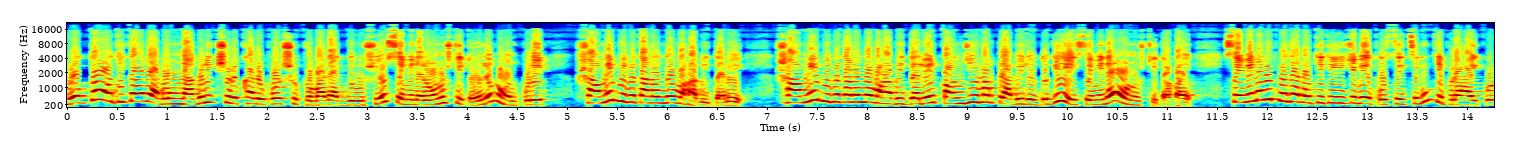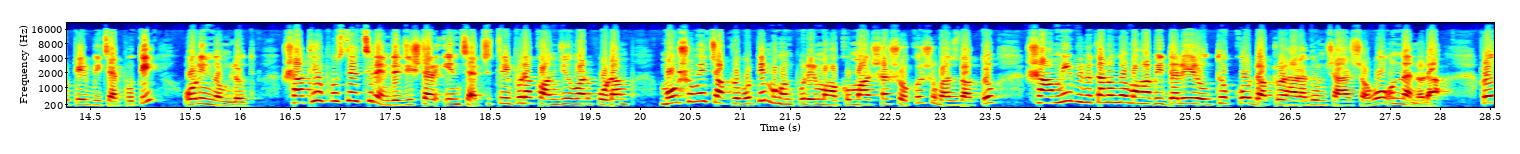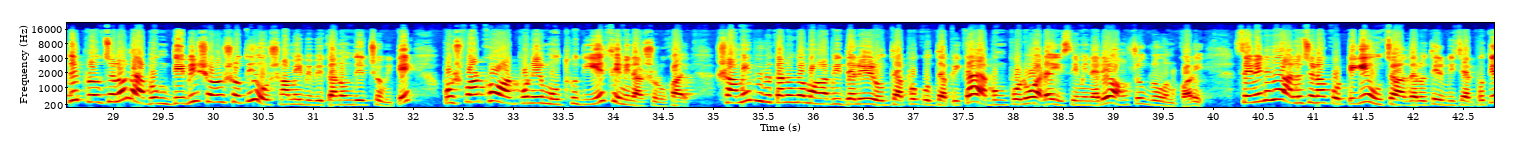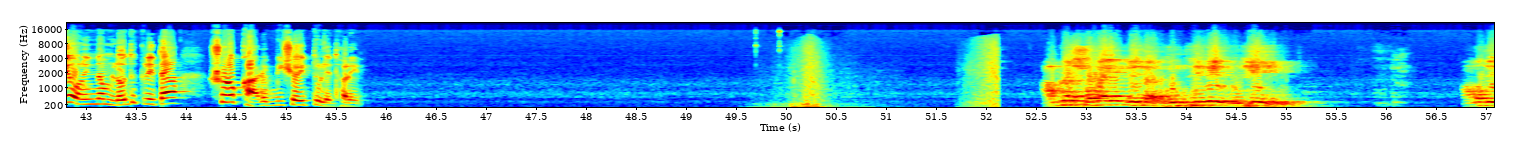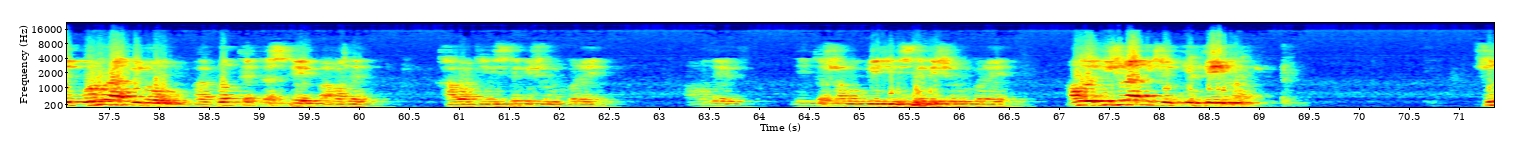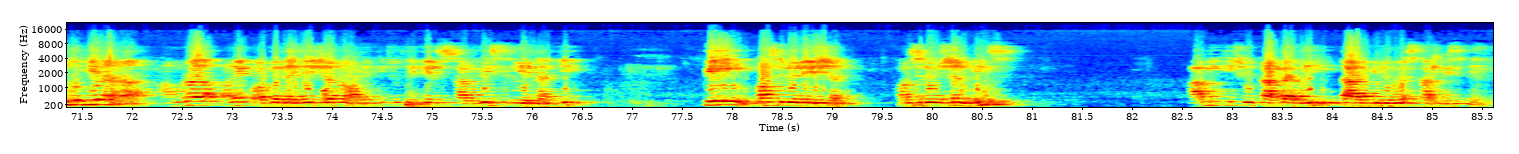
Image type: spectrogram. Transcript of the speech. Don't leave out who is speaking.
Speaker 1: ভোক্তা অধিকার এবং নাগরিক সুরক্ষার উপর শুক্রবার এক দিবসীয় সেমিনার অনুষ্ঠিত হল মোহনপুরের স্বামী বিবেকানন্দ মহাবিদ্যালয়ে। স্বামী বিবেকানন্দ মহাবিদ্যালয়ের কনজিউমার ক্লাবের উদ্যোগে এই সেমিনার অনুষ্ঠিত হয়। সেমিনারে প্রধান অতিথি হিসেবে উপস্থিত ছিলেন ত্রিপুরা হাইকোর্টের বিচারপতি অরিন্দম লোধ। সাথে উপস্থিত ছিলেন registrar incharge Tripura consumer forum Mousumi Chakraborty, মোহনপুরের মহকুমার শাসক সুভাষ দত্ত, স্বামী বিবেকানন্দ মহাবিদ্যালয়ের অধ্যক্ষ ডক্টর হারাধন সাহা সহ অন্যান্যরা। প্রদীপ প্রজ্বলন এবং দেবী সরস্বতী ও স্বামী বিবেকানন্দের ছবিতে পুষ্পার্ঘ অর্পণের মধ্য দিয়ে সেমিনার শুরু হয়। স্বামী বিবেকানন্দ মহাবিদ্যালয়ের অধ্যাপক, অধ্যাপিকা এবং পড়ুয়ারা এই সেমিনারে অংশগ্রহণ করে। সেমিনারে আলোচনা করতে গিয়ে উচ্চ আদালতের বিচারপতি অরিন্দম লোধ ক্রেতা সুরক্ষার বিষয় তুলে ধরেন।
Speaker 2: আমরা সবাই যেটা ঘুম থেকে উঠি আমাদের কোনো না কোনো প্রত্যেকটা স্টেপ আমাদের খাবার জিনিস থেকে শুরু করে, আমাদের নিত্য সামগ্রী জিনিস থেকে শুরু করে, আমাদের কিছু না কিছু কিনতেই হয়। শুধু কেনা না, আমরা অনেক অর্গানাইজেশন অনেক কিছু থেকে সার্ভিস নিয়ে থাকি। পেইং কনসিডারেশন কনসিডারেশন মিনস আমি কিছু টাকা দিই তার বিনিময়ে সার্ভিস নেই।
